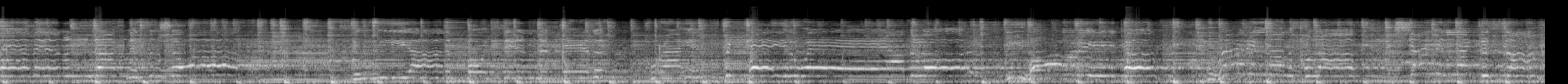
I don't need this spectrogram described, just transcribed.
famine and darkness and sorrow, still we Pakistan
